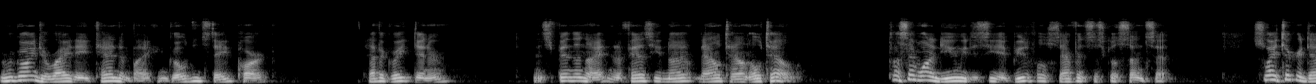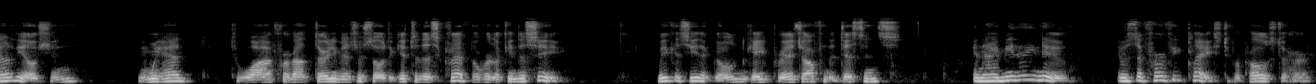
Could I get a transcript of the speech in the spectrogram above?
We were going to ride a tandem bike in Golden State Park, have a great dinner, and spend the night in a fancy downtown hotel. Plus, I wanted Yumi to see a beautiful San Francisco sunset. So I took her down to the ocean, and we had to walk for about 30 minutes or so to get to this cliff overlooking the sea. We could see the Golden Gate Bridge off in the distance, and I immediately knew it was the perfect place to propose to her.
